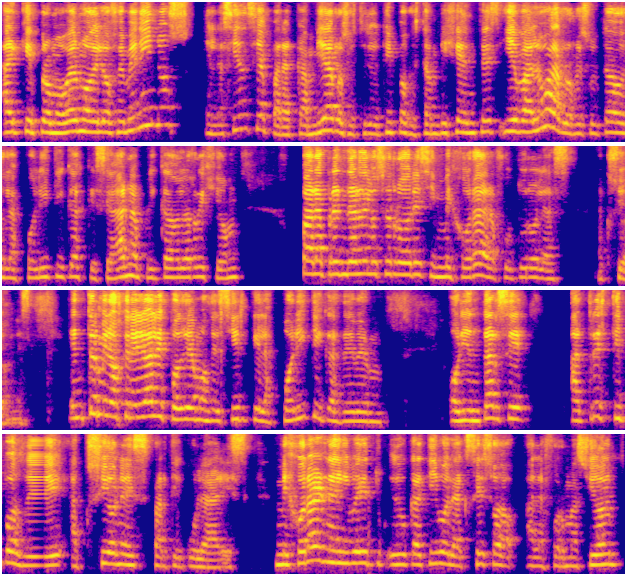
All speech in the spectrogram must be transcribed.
Hay que promover modelos femeninos en la ciencia para cambiar los estereotipos que están vigentes y evaluar los resultados de las políticas que se han aplicado en la región para aprender de los errores y mejorar a futuro las acciones. En términos generales podríamos decir que las políticas deben orientarse a tres tipos de acciones particulares. Mejorar en el nivel educativo el acceso a, la formación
